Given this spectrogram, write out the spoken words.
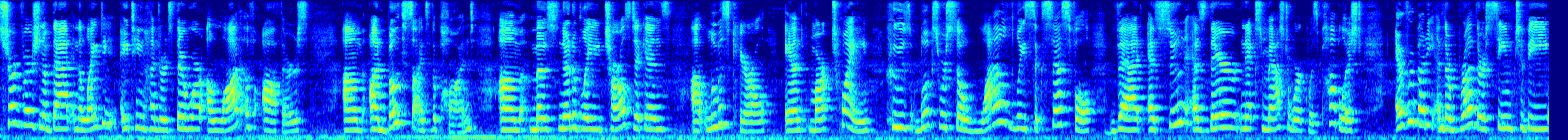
short version of that in the late 1800s, there were a lot of authors um, on both sides of the pond, um, most notably Charles Dickens, uh, Lewis Carroll, and Mark Twain, whose books were so wildly successful that as soon as their next masterwork was published, everybody and their brother seemed to be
